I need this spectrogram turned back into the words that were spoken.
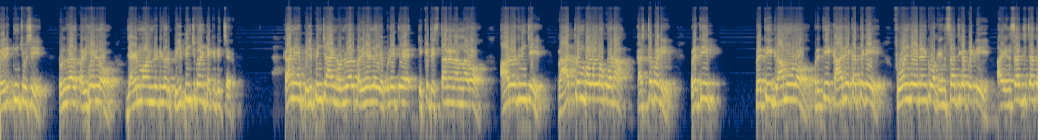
మెరిట్ని చూసి రెండు వేల పదిహేడులో జగన్మోహన్ రెడ్డి గారు పిలిపించుకొని టికెట్ ఇచ్చారు. కానీ పిలిపించి ఆయన రెండు వేల పదిహేడులో ఎప్పుడైతే టికెట్ ఇస్తానని అన్నారో ఆ రోజు నుంచి రాత్రింబవల్లో కూడా కష్టపడి ప్రతి ప్రతి గ్రామంలో ప్రతి కార్యకర్తకి ఫోన్ చేయడానికి ఒక ఇన్ఛార్జిగా పెట్టి ఆ ఇన్ఛార్జి చేత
